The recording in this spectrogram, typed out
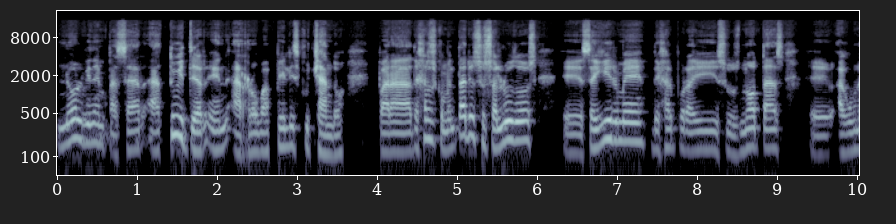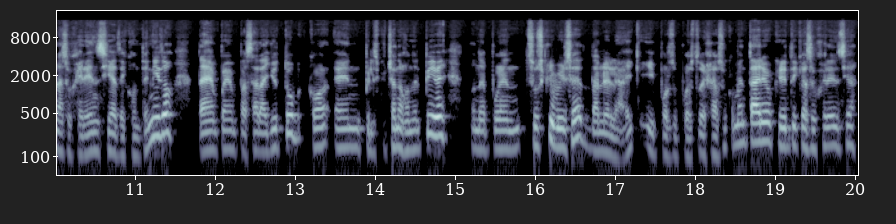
no olviden pasar a Twitter en arroba peliscuchando para dejar sus comentarios, sus saludos, eh, seguirme, dejar por ahí sus notas, eh, alguna sugerencia de contenido. También pueden pasar a YouTube con, en Peliscuchando con el Pibe, donde pueden suscribirse, darle like y por supuesto dejar su comentario, crítica, sugerencia,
